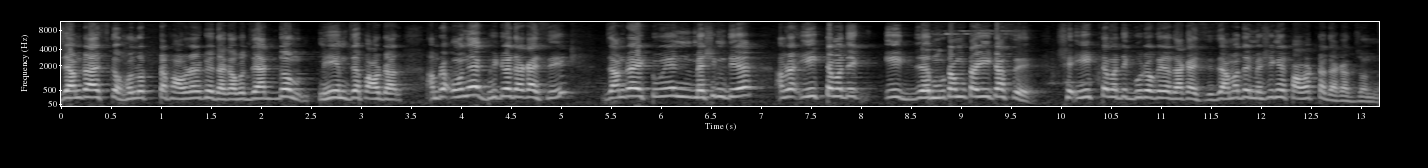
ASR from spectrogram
যে আমরা আজকে হলুদটা পাউডার করে দেখাবো, যে একদম মিহিম যে পাউডার আমরা অনেক ভিডিও দেখাইছি যে আমরা এই টুইন মেশিন দিয়ে আমরা ইটটা আমাদের ইট, যে মোটা মোটা ইট আছে, সেই ইটটা আমাদের গুঁড়ো করে দেখাইছি যে আমাদের মেশিনের পাওয়ারটা দেখার জন্য।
